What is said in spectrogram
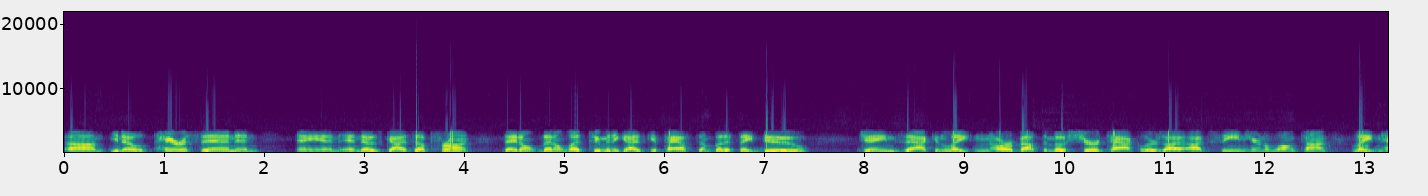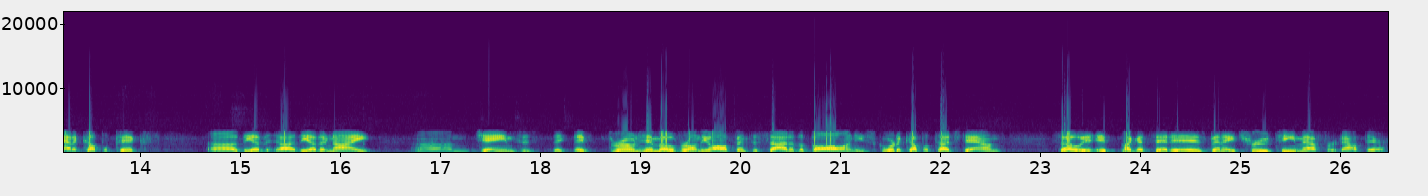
Um, you know, Harrison and and and those guys up front they don't they don't let too many guys get past them. But if they do, James, Zach, and Leighton are about the most sure tacklers I, I've seen here in a long time. Leighton had a couple picks uh, the other uh, the other night. Um, James is they, they've thrown him over on the offensive side of the ball, and he scored a couple touchdowns. So it, it like I said, it has been a true team effort out there.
